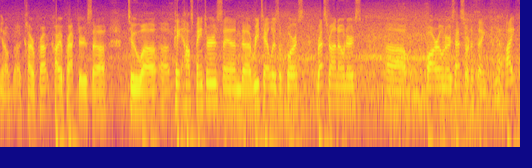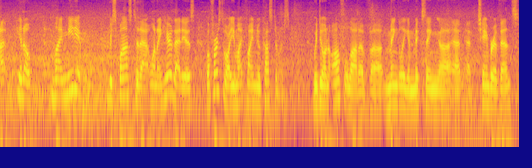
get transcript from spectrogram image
you know, uh, chiropra- chiropractors, uh, to uh, uh, paint, house painters and uh, retailers, of course, restaurant owners, uh, bar owners, that sort of thing. Yeah. I, I, you know, my immediate response to that when I hear that is, well, first of all, you might find new customers. We do an awful lot of uh, mingling and mixing uh, at, at chamber events,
